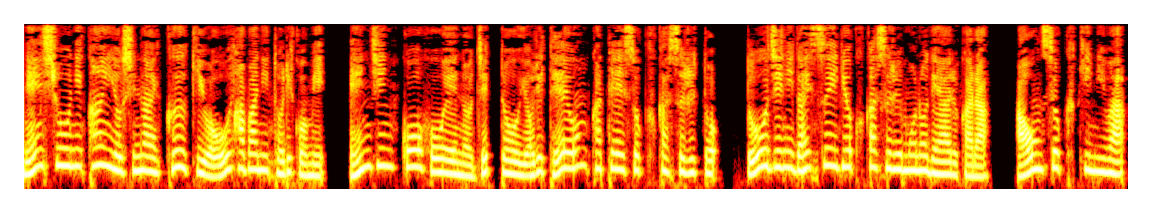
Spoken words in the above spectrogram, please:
燃焼に関与しない空気を大幅に取り込み、エンジン後方へのジェットをより低温化低速化すると、同時に大水力化するものであるから、ア音速機には、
